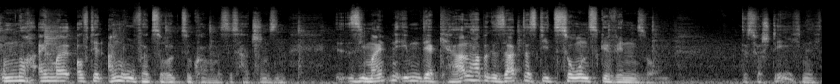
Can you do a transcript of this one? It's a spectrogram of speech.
Um noch einmal auf den Anrufer zurückzukommen, Mrs. Hutchinson. Sie meinten eben, der Kerl habe gesagt, dass die Zons gewinnen sollen. Das verstehe ich nicht.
